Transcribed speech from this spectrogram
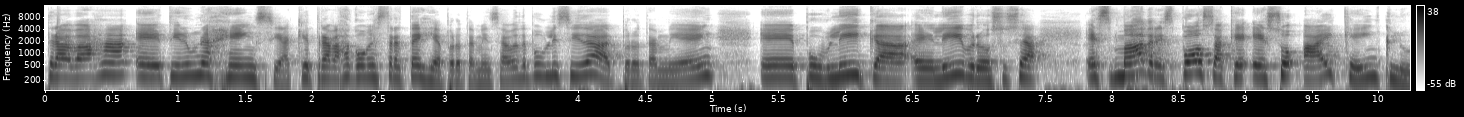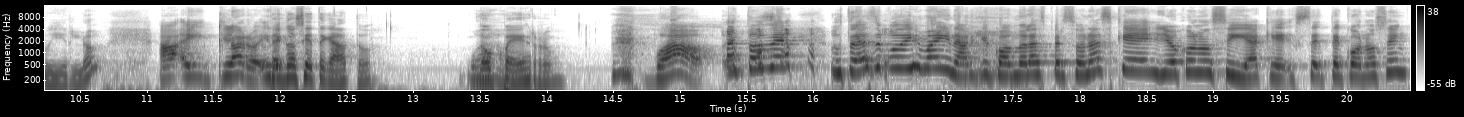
Trabaja, eh, tiene una agencia que trabaja con estrategia, pero también sabe de publicidad, pero también eh, publica eh, libros, o sea, es madre, esposa, que eso hay que incluirlo. Ah, y claro. Tengo siete gatos, dos perros. Wow. Entonces, ustedes se pueden imaginar que cuando las personas que yo conocía, que te conocen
